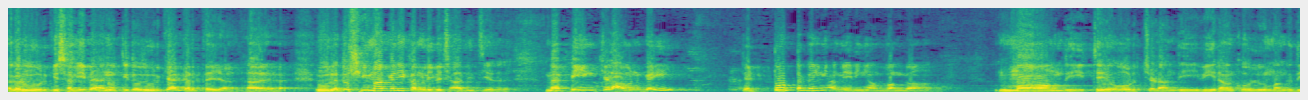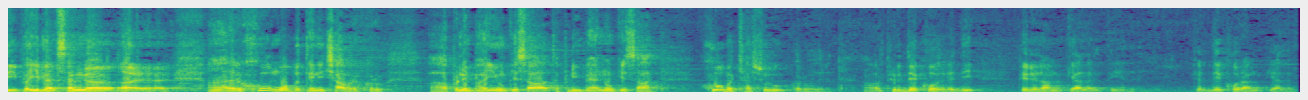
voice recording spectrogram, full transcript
अगर हजूर की सगी बहन होती तो हजूर क्या करते यार? हाय हाय। ने तो शीमा के लिए कमली बिछा दी थी हज़रत। मैं पींग चढ़ावन गई तो टुट गई मेरिया वंगा। माँ ते और चढ़ाती वीर कोलू मंगती पई मैं संगा। हाँ अरे खूब मोहब्बतें निछावर करो। अपने भाइयों के साथ, अपनी बहनों के साथ खूब अच्छा सलूक करो और फिर देखो जी, फिर रंग क्या लगते हैं फिर देखो रंग क्या लगते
